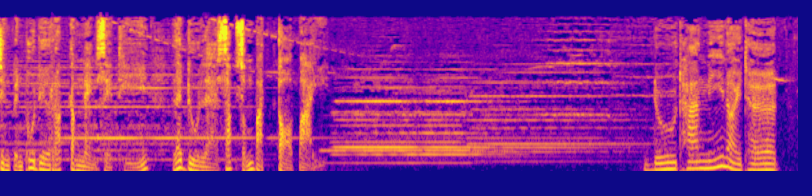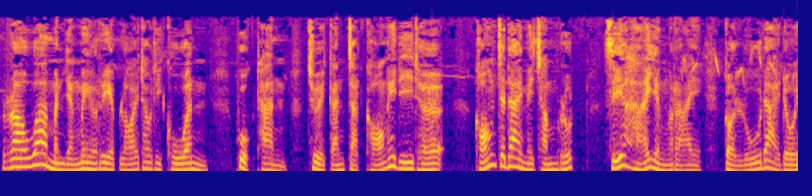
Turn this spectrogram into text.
จึงเป็นผู้ได้รับตำแหน่งเศรษฐีและดูแลทรัพย์สมบัติต่อไป ดูทางนี้หน่อยเถิด เราว่ามันยังไม่เรียบร้อยเท่าที่ควร พวกท่านช่วยกันจัดของให้ดีเถอะ ของจะได้ไม่ชำรุด เสียหายอย่างไร ก็รู้ได้โดย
